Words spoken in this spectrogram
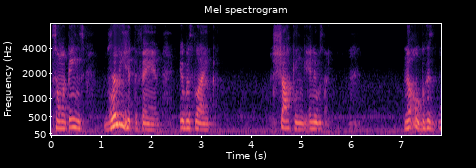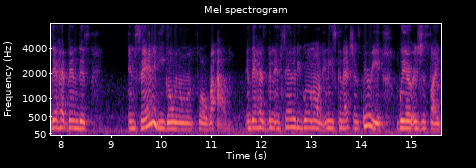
So when things really hit the fan, it was like shocking and it was like no, because there had been this insanity going on for a while. And there has been insanity going on in these connections, period, where it's just like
